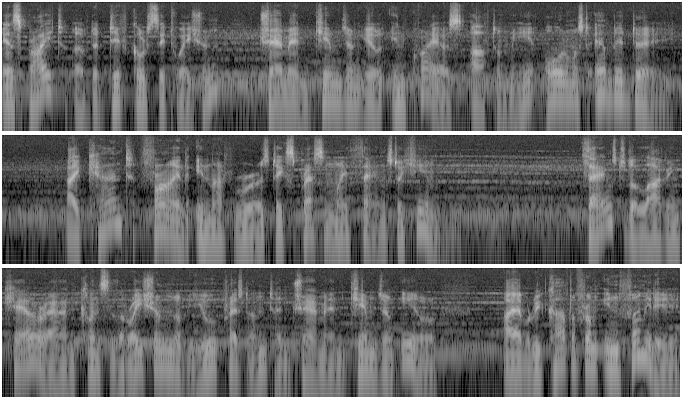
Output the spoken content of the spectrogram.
In spite of the difficult situation, Chairman Kim Jong il inquires after me almost every day. I can't find enough words to express my thanks to him. Thanks to the loving care and consideration of you, President and Chairman Kim Jong il, I have recovered from infirmity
